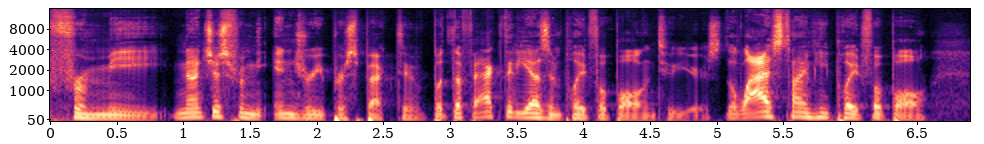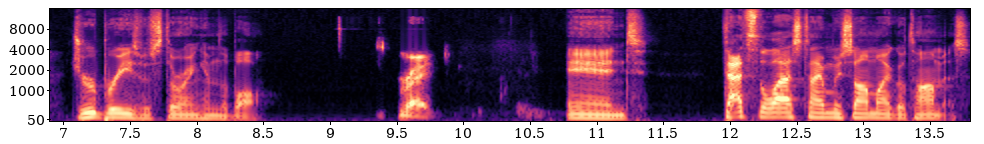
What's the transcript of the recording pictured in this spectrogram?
for me not just from the injury perspective but the fact that he hasn't played football in two years the last time he played football drew brees was throwing him the ball Right. and that's the last time we saw Michael Thomas.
